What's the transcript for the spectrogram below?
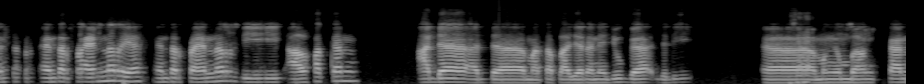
enter- entrepreneur ya entrepreneur di Alfat kan ada ada mata pelajarannya juga jadi eh, mengembangkan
